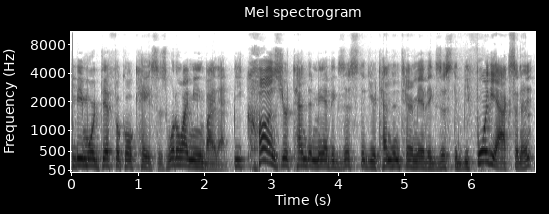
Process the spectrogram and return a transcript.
Be more difficult cases. What do i mean by that? Because your tendon may have existed your tendon tear may have existed before the accident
